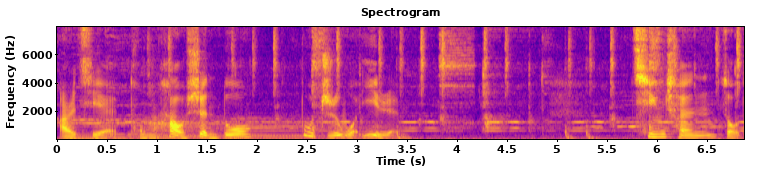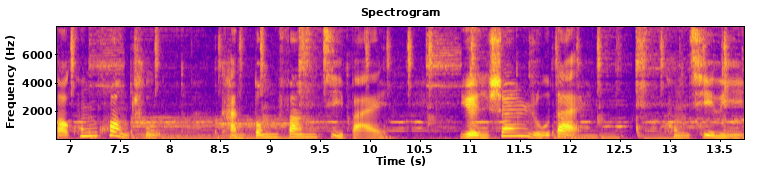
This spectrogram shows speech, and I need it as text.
而且同好甚多，不止我一人。清晨走到空旷处，看东方既白，远山如黛，空气里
